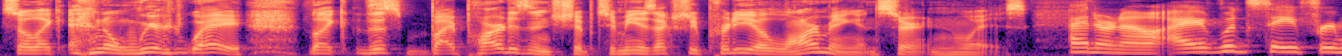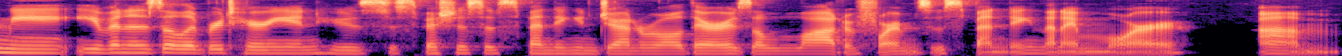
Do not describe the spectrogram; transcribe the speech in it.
So like in a weird way, like this bipartisanship to me is actually pretty alarming in certain ways. I don't know. I would say for me, even as a libertarian who's suspicious of spending in general, there is a lot of forms of spending that I'm more um,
